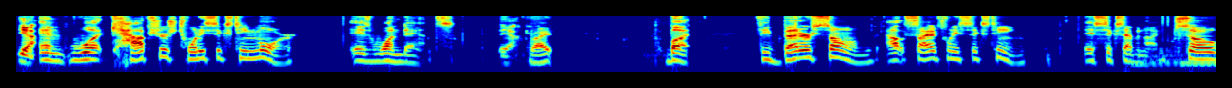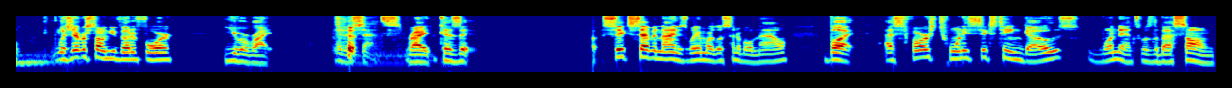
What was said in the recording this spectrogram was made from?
Yeah. And what captures 2016 more is One Dance. Yeah. Right. But the better song outside of 2016 is 679. So whichever song you voted for, you were right in a sense, right? Because six seven nine is way more listenable now. But as far as 2016 goes, One Dance was the best song.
